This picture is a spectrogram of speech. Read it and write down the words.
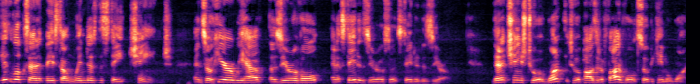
it looks at it based on when does the state change. And so here we have a zero volt, and it stayed at zero, so it stayed at a zero. Then it changed to a one to a positive five volt, so it became a one.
